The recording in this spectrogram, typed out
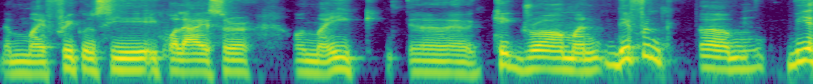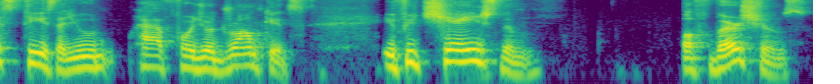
my frequency equalizer on my uh, kick drum and different um, VSTs that you have for your drum kits, if you change them of versions,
